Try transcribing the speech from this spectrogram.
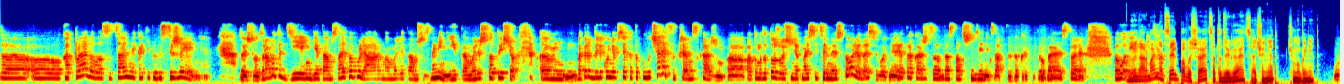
э, э, как правило, социальные какие-то достижения. То есть вот заработать деньги, там, стать популярным или там знаменитым или что-то еще. Эм, во-первых, далеко не у всех это получается, прямо скажем. А потом это тоже очень относительная история да, сегодня. Это, кажется, достаточно денег, завтра какая-то другая история. Вот. Ну и, и нормально, делать... цель повышается, отодвигается, а что нет? Почему бы нет? Ну,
